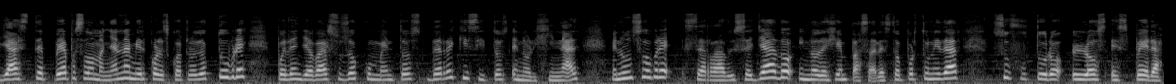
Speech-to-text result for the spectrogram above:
ya este ya pasado mañana, miércoles 4 de octubre, pueden llevar sus documentos de requisitos en original en un sobre cerrado y sellado y no dejen pasar esta oportunidad, su futuro los espera.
